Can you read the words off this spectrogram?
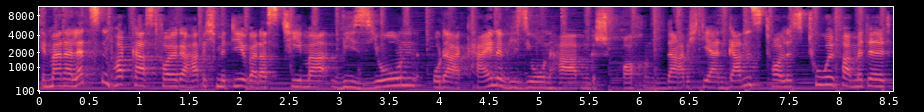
in meiner letzten Podcast-Folge habe ich mit dir über das Thema Vision oder keine Vision haben gesprochen. Da habe ich dir ein ganz tolles Tool vermittelt,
